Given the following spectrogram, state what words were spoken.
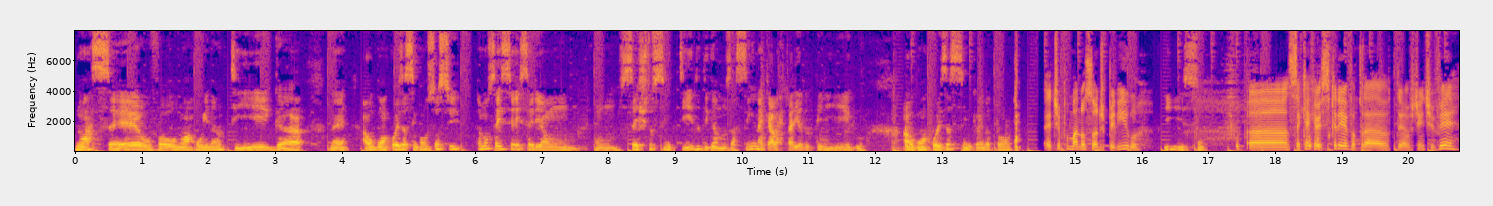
numa selva ou numa ruína antiga, né? Alguma coisa assim, como se fosse. Eu não sei se aí seria um, um sexto sentido, digamos assim, né? Que alertaria do perigo. Alguma coisa assim, que eu ainda tô. É tipo uma noção de perigo? Isso. Uh, você quer que eu escreva pra gente ver?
